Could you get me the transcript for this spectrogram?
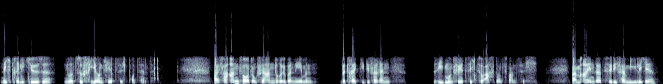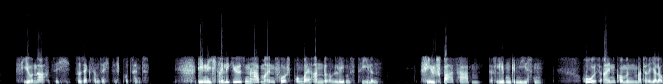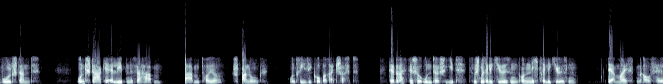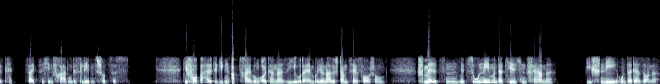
nicht religiöse nur zu 44 Prozent. Bei Verantwortung für andere übernehmen beträgt die Differenz 47 zu 28. Beim Einsatz für die Familie 84 zu 66 Prozent. Die Nichtreligiösen haben einen Vorsprung bei anderen Lebenszielen viel Spaß haben, das Leben genießen, hohes Einkommen, materieller Wohlstand und starke Erlebnisse haben, Abenteuer, Spannung und Risikobereitschaft. Der drastische Unterschied zwischen religiösen und nichtreligiösen, der am meisten auffällt, zeigt sich in Fragen des Lebensschutzes. Die Vorbehalte gegen Abtreibung, Euthanasie oder embryonale Stammzellforschung schmelzen mit zunehmender Kirchenferne wie Schnee unter der Sonne.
